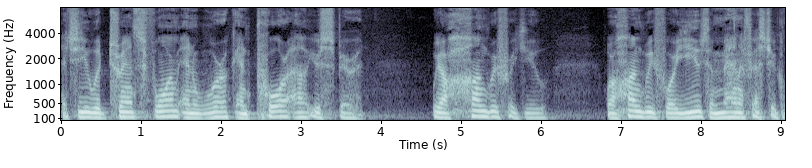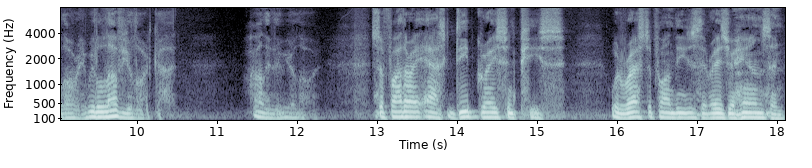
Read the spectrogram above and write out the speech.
that you would transform and work and pour out your spirit. We are hungry for you. We're hungry for you to manifest your glory. We love you, Lord God. Hallelujah, Lord. So, Father, I ask deep grace and peace would rest upon these that raise your hands and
